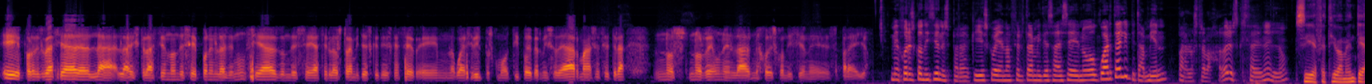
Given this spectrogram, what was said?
eh, por desgracia, la, instalación donde se ponen las denuncias, donde se hacen los trámites que tienes que hacer en la Guardia Civil, pues como tipo de permiso de armas, etcétera, nos, nos reúnen las mejores condiciones para ello. Mejores condiciones para aquellos que vayan a hacer trámites a ese nuevo cuartel y también para los trabajadores que están en él, ¿no? Sí, efectivamente.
